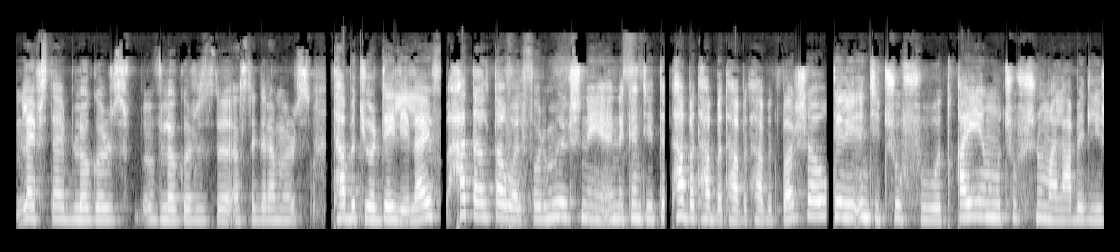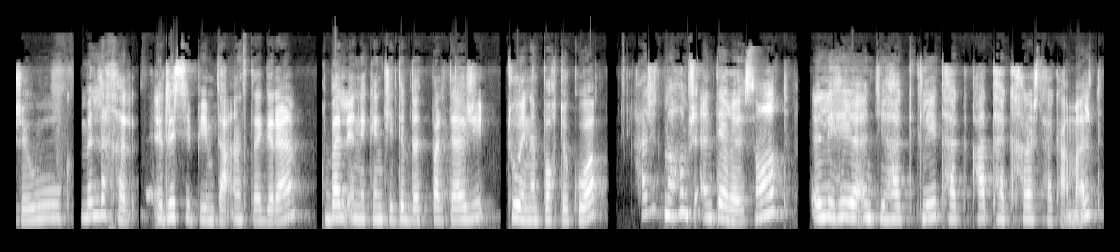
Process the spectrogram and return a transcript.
lifestyle bloggers vloggers Instagrammers تهبط your daily life حتى لتوا ال formule هي؟ إنك أنت تهبط هبط هبط هبط برشا وبالتالي أنت تشوف وتقيم وتشوف شنو ما العباد اللي جاوك. من الأخر ال recipe متاع انستغرام قبل إنك انت تبدأ تبارتاجي tout n'importe quoi. حاجات ما همش intéressantes اللي هي انت هاك كليت هاك قعدت هاك خرجت هاك عملت.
